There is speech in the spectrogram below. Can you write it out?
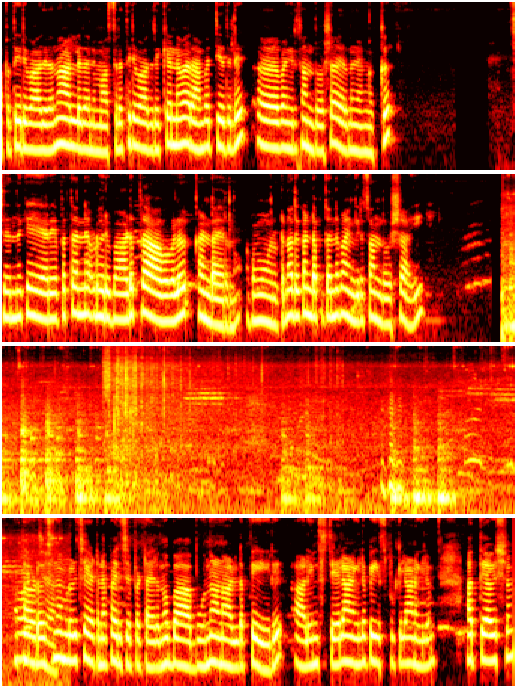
അപ്പോൾ തിരുവാതിര നാളിൽ ധനുമാസത്തിലെ തിരുവാതിരയ്ക്ക് തന്നെ വരാൻ പറ്റിയതിൽ ഭയങ്കര സന്തോഷമായിരുന്നു ഞങ്ങൾക്ക് ചെന്ന് കയറിയപ്പോൾ തന്നെ അവിടെ ഒരുപാട് പ്രാവുകൾ കണ്ടായിരുന്നു. അപ്പോൾ മോനൂട്ടൻ അത് കണ്ടപ്പോൾ തന്നെ ഭയങ്കര സന്തോഷമായി അവിടെ വെച്ച് നമ്മളൊരു ചേട്ടനെ പരിചയപ്പെട്ടായിരുന്നു. ബാബു എന്നാണ് ആളുടെ പേര്. ആൾ ഇൻസ്റ്റയിലാണെങ്കിലും ഫേസ്ബുക്കിലാണെങ്കിലും അത്യാവശ്യം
